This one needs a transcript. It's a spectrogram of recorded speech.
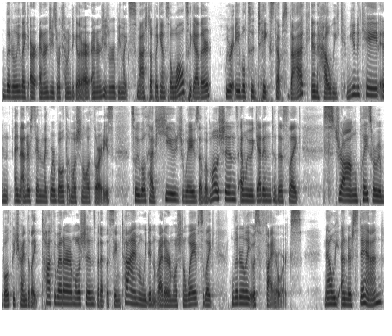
literally like our energies were coming together, our energies were being like smashed up against a wall together, we were able to take steps back in how we communicate and, and understanding like we're both emotional authorities. So we both have huge waves of emotions and we would get into this like strong place where we would both be trying to like talk about our emotions, but at the same time, and we didn't ride our emotional waves. So, like, literally, it was fireworks. Now we understand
